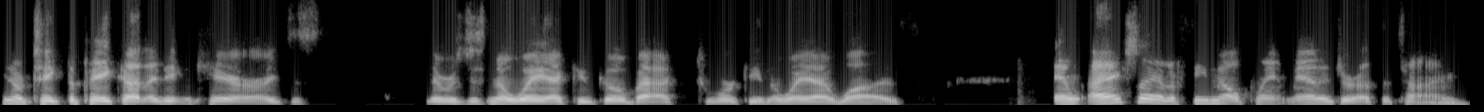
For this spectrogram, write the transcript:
You know take the pay cut i didn't care. I just there was just no way i could go back to working the way i was. And i actually had a female plant manager at the time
